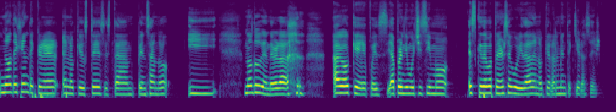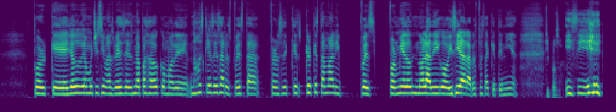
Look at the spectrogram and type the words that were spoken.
no dejen de creer en lo que ustedes están pensando y no duden de verdad. Algo que pues aprendí muchísimo es que debo tener seguridad en lo que realmente quiero hacer porque yo dudé muchísimas veces. Me ha pasado como de no es que esa respuesta pero sé que creo que está mal y pues por miedo no la digo y sí era la respuesta que tenía. Sí pasa. y sí,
